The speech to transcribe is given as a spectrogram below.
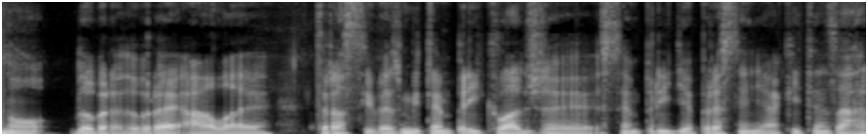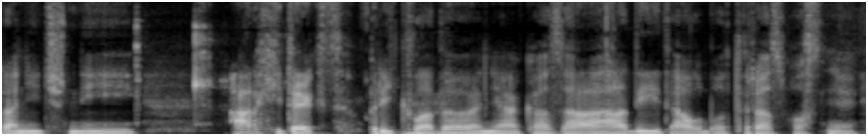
No, dobre, dobre, ale teraz si vezmi ten príklad, že sem príde presne nejaký ten zahraničný architekt, príklad mm. nejaká záhady, alebo teraz vlastne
